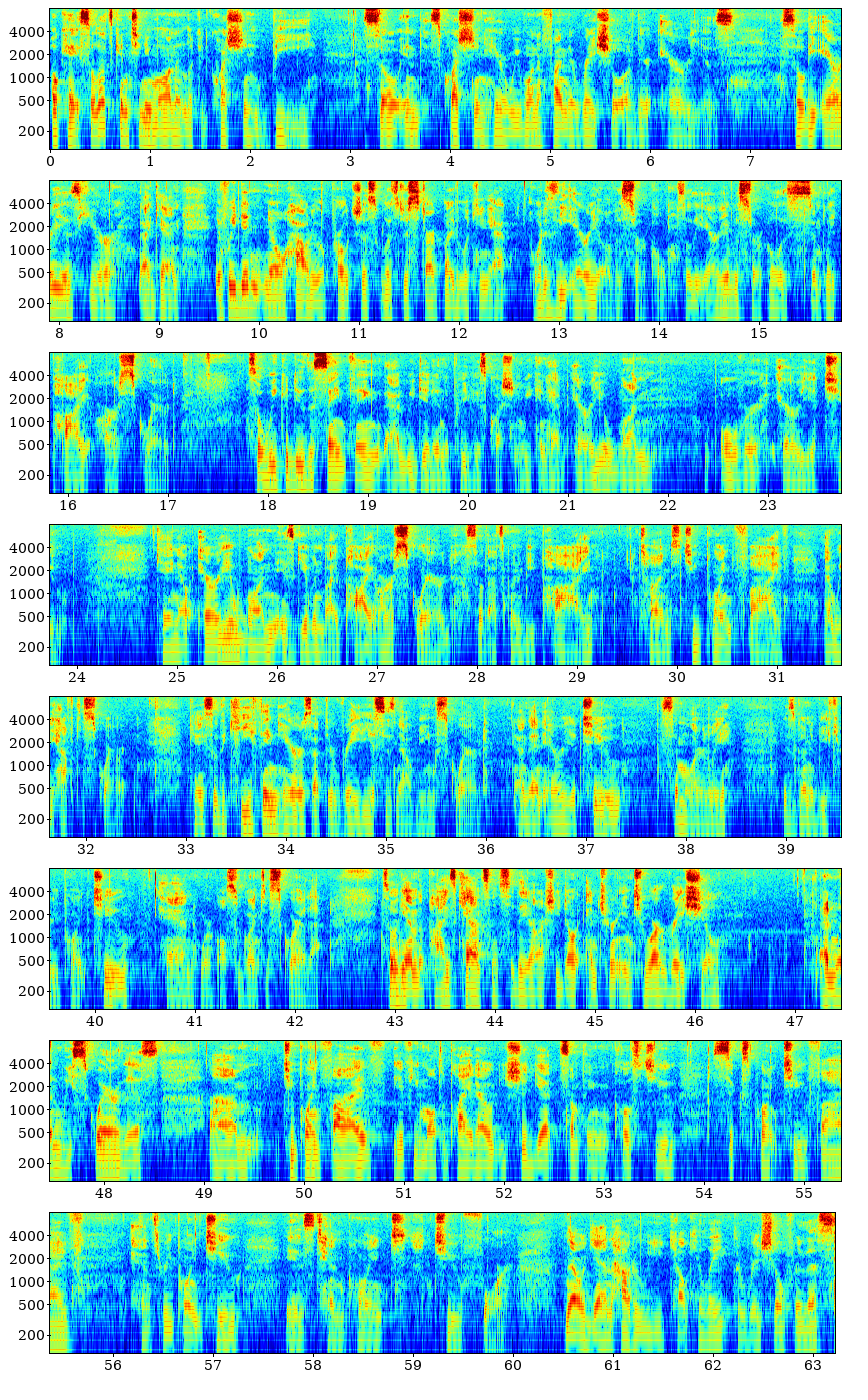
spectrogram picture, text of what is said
Okay, so let's continue on and look at question B. So in this question here, we want to find the ratio of their areas. So the areas here, again, if we didn't know how to approach this, let's just start by looking at what is the area of a circle. So the area of a circle is simply pi r squared. So we could do the same thing that we did in the previous question. We can have area 1 over area 2. Okay, now area 1 is given by pi r squared, so that's going to be pi times 2.5, and we have to square it. Okay, so the key thing here is that the radius is now being squared. And then area 2, similarly, is going to be 3.2, and we're also going to square that. So again, the pi's cancel, so they actually don't enter into our ratio. And when we square this, um, 2.5, if you multiply it out, you should get something close to 6.25, and 3.2 is 10.24. Now again, how do we calculate the ratio for this?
